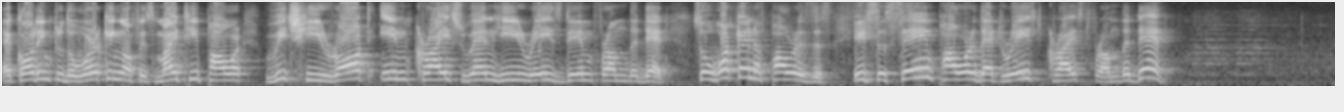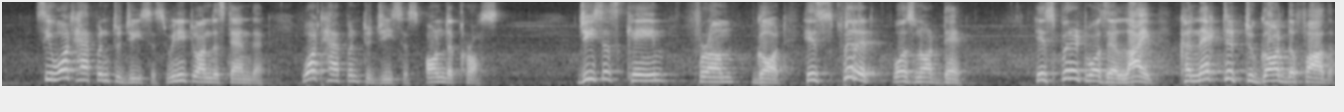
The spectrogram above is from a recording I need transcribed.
According to the working of his mighty power, which he wrought in Christ when he raised him from the dead. So, what kind of power is this? It's the same power that raised Christ from the dead. See, what happened to Jesus? We need to understand that. What happened to Jesus on the cross? Jesus came from God. His spirit was not dead, his spirit was alive, connected to God the Father.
